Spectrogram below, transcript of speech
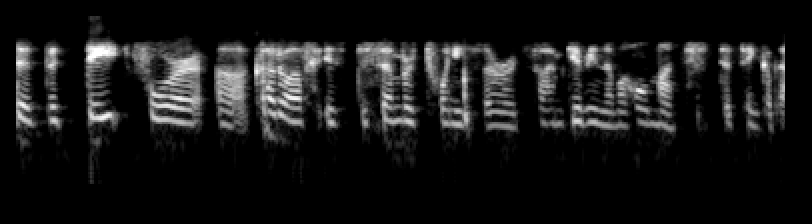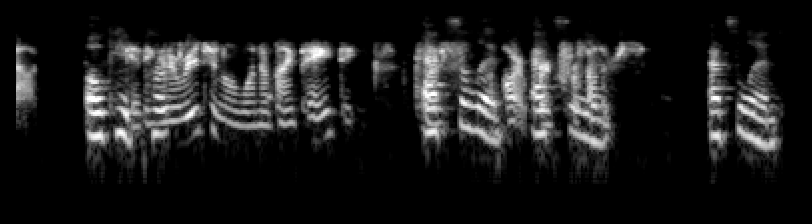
said the date for uh, cutoff is December 23rd, so I'm giving them a whole month to think about okay getting an original one of my paintings. excellent artwork for excellent others. Excellent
